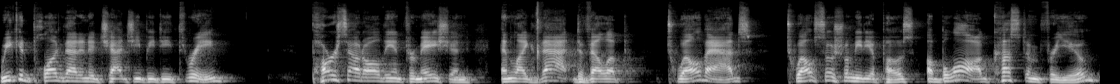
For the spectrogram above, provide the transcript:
We could plug that into ChatGPT 3, parse out all the information, and like that, develop 12 ads, 12 social media posts, a blog custom for you,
